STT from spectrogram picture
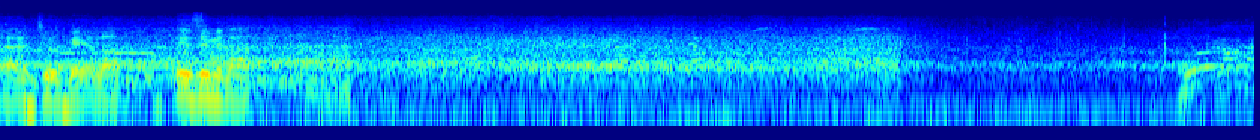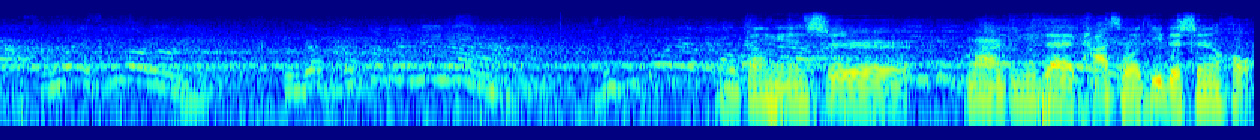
呃，就给了 AC 米兰。当年是马尔蒂尼在塔索蒂的身后，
